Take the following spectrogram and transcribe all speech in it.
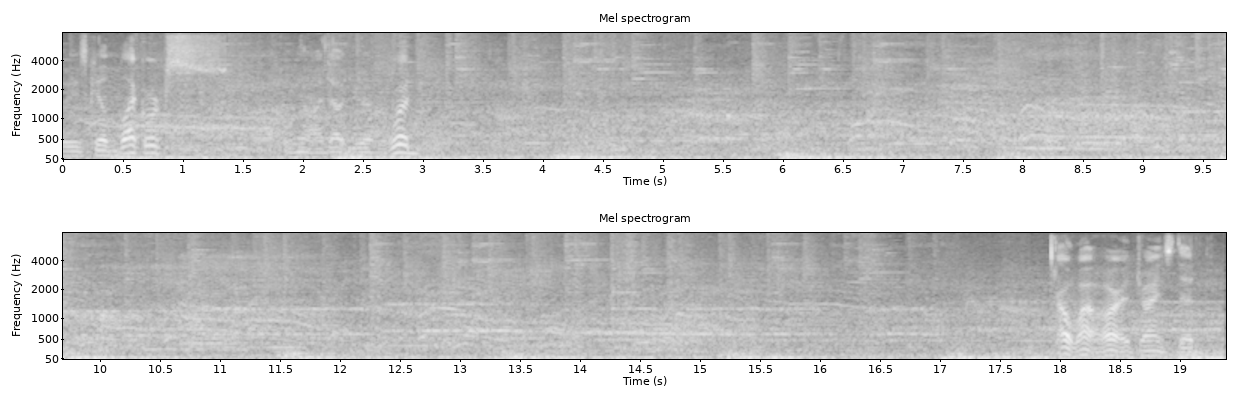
Please kill the Black Orcs. Though I doubt you ever would. Oh wow, alright, Giant's dead.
